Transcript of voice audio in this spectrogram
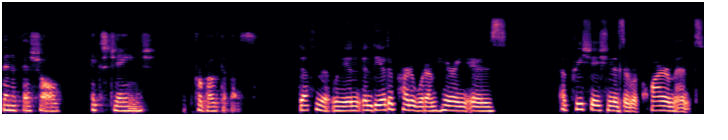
beneficial exchange for both of us. Definitely. And, and the other part of what I'm hearing is appreciation is a requirement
